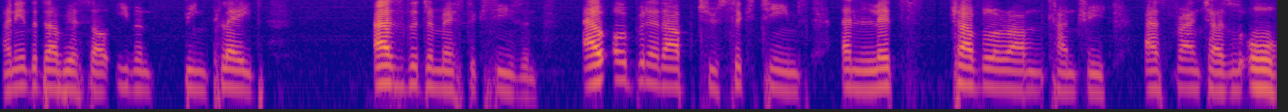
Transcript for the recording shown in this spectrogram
I need the WSL even being played as the domestic season. I'll open it up to six teams and let's travel around the country as franchises or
